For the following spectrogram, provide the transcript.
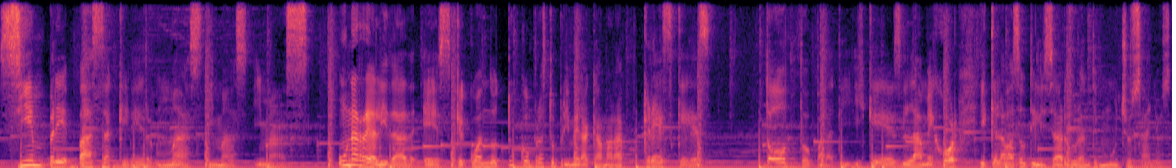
Siempre vas a querer más y más y más. Una realidad es que cuando tú compras tu primera cámara, crees que es todo para ti y que es la mejor y que la vas a utilizar durante muchos años.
